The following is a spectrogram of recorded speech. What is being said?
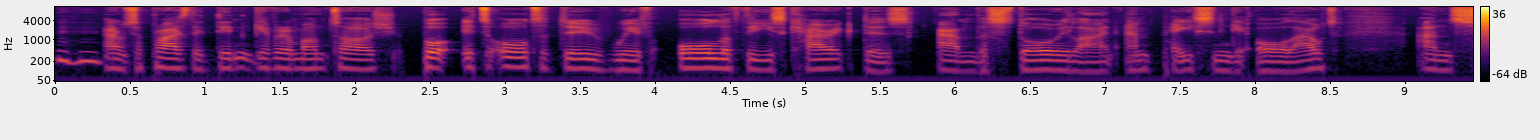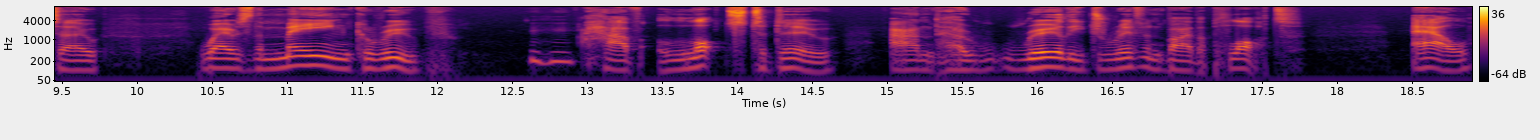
hmm I'm surprised they didn't give her a montage, but it's all to do with all of these characters and the storyline and pacing it all out. And so, whereas the main group hmm have lots to do and are really driven by the plot, Elle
